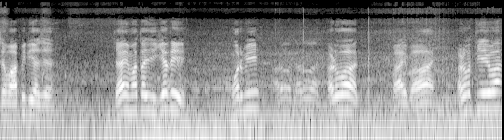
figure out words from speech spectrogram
સેવા આપી રહ્યા છે. જય માતાજી, ક્યાંથી? મોરબી? હળવદ. ભાઈ ભાઈ. હળવદથી આવ્યા?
